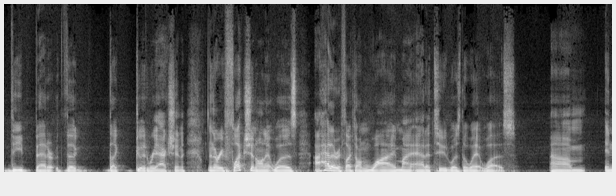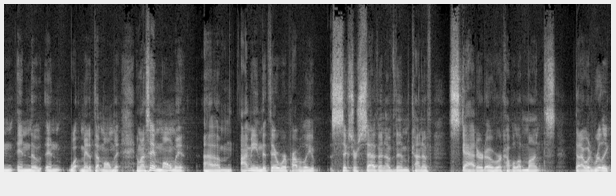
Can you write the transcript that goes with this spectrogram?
the better, the like good reaction. And the reflection on it was I had to reflect on why my attitude was the way it was um, in in the in what made up that moment. And when I say moment, um, I mean that there were probably six or seven of them kind of scattered over a couple of months that I would really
